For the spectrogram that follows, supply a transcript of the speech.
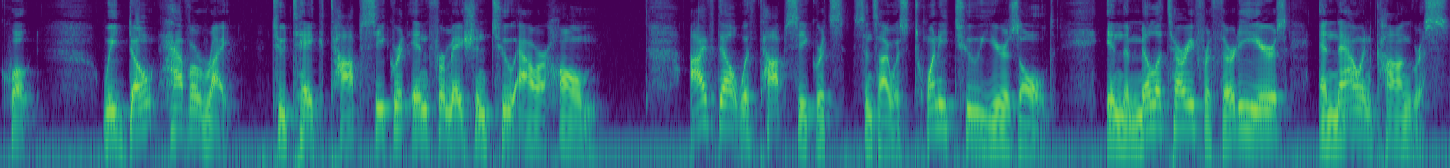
Quote, We don't have a right to take top secret information to our home. I've dealt with top secrets since I was 22 years old, in the military for 30 years, and now in Congress.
